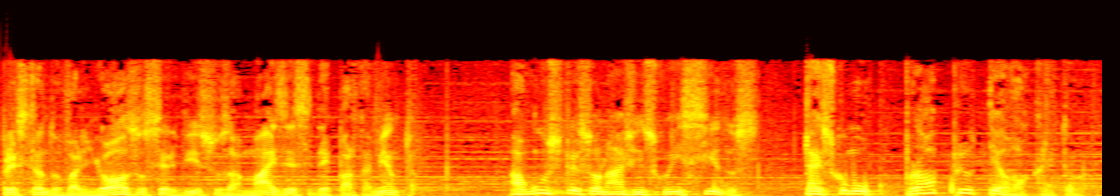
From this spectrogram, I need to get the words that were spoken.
prestando valiosos serviços a mais esse departamento, alguns personagens conhecidos, tais como o próprio Teócrito.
